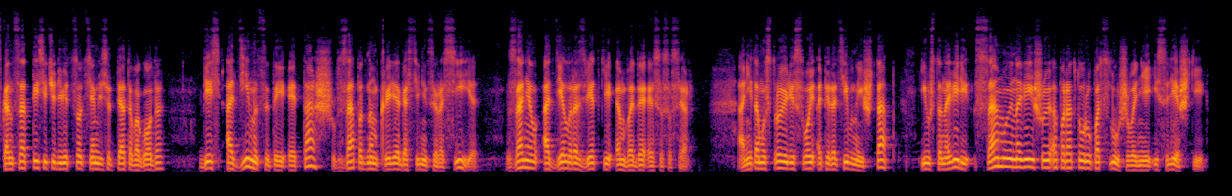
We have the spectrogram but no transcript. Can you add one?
С конца 1975 года весь одиннадцатый этаж в западном крыле гостиницы «Россия» занял отдел разведки МВД СССР. Они там устроили свой оперативный штаб и установили самую новейшую аппаратуру подслушивания и слежки.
